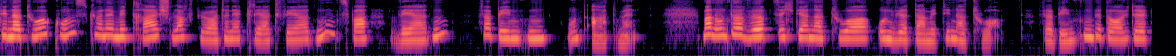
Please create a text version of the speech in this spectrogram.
Die Naturkunst könne mit drei Schlagwörtern erklärt werden, und zwar werden, verbinden und atmen. Man unterwirft sich der Natur und wird damit die Natur. Verbinden bedeutet,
